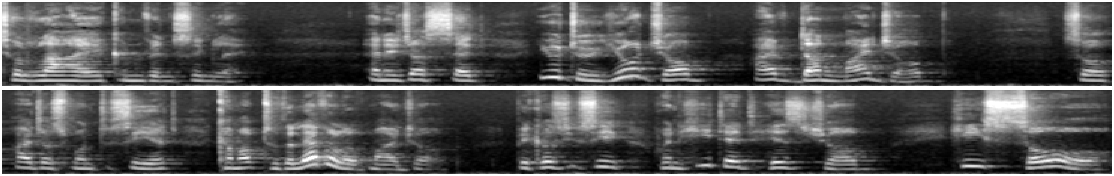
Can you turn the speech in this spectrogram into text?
to lie convincingly. And he just said, You do your job, I've done my job. So I just want to see it come up to the level of my job. Because you see, when he did his job, he saw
